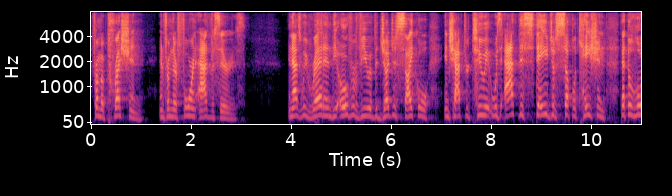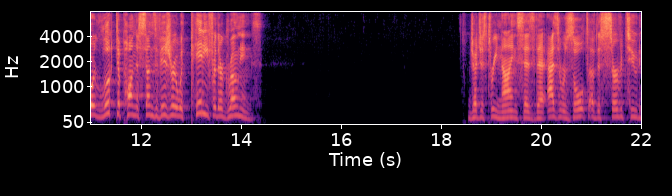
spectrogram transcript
from oppression and from their foreign adversaries. And as we read in the overview of the judges' cycle in chapter 2, it was at this stage of supplication that the Lord looked upon the sons of Israel with pity for their groanings. Judges 3 9 says that as a result of the servitude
